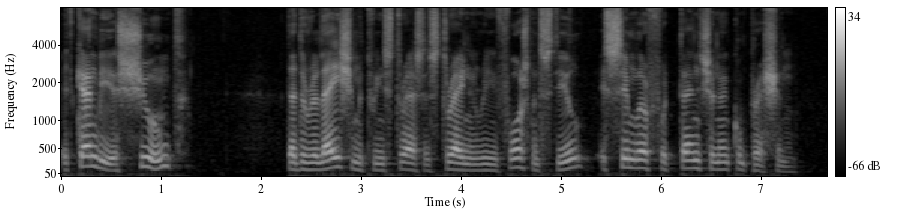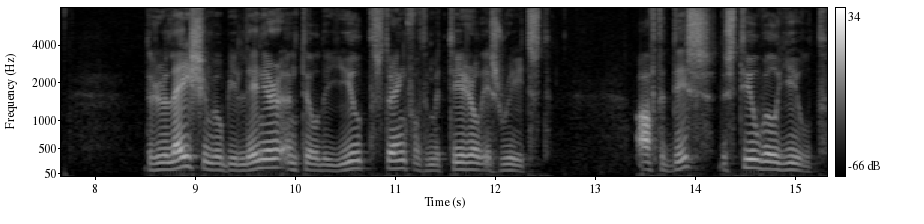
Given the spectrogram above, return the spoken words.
It can be assumed that the relation between stress and strain in reinforcement steel is similar for tension and compression. The relation will be linear until the yield strength of the material is reached. After this, the steel will yield.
